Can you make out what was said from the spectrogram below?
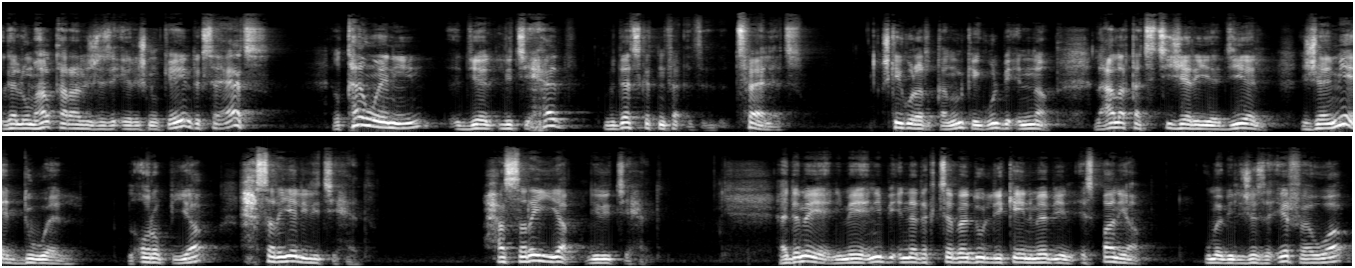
وقال لهم ها القرار الجزائري شنو كاين؟ ديك الساعات القوانين ديال الاتحاد بدات كتفعلات اش كيقول هذا القانون؟ كيقول بأن العلاقات التجارية ديال جميع الدول الأوروبية حصرية للاتحاد. حصرية للاتحاد. هذا ما يعني ما يعني بأن ذاك التبادل اللي كاين ما بين إسبانيا وما بين الجزائر فهو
